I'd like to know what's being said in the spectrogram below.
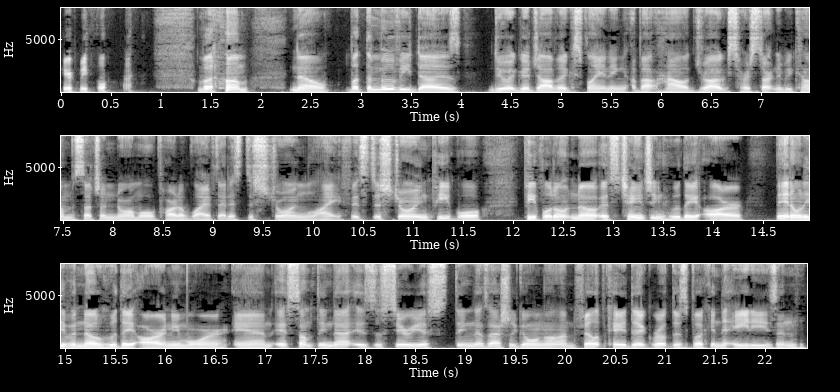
hear me lie. But, um, no, but the movie does do a good job of explaining about how drugs are starting to become such a normal part of life that it's destroying life. It's destroying people. People don't know. It's changing who they are. They don't even know who they are anymore. And it's something that is a serious thing that's actually going on. Philip K. Dick wrote this book in the 80s, and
